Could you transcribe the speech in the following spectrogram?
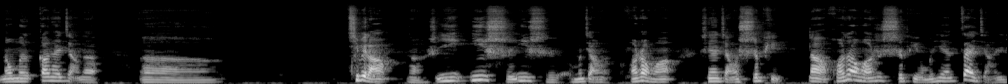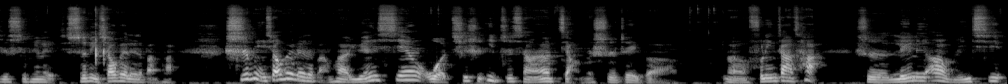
那我们刚才讲的呃七匹狼啊是一一食一食，我们讲煌上煌，现在讲的食品。那煌上煌是食品，我们现在再讲一只食品类、食品消费类的板块。食品消费类的板块，原先我其实一直想要讲的是这个，呃，涪陵榨菜是零零二五零七，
